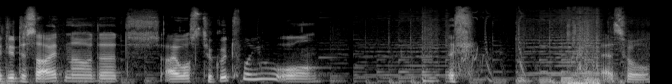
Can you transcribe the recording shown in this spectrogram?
Did you decide now that I was too good for you, or... Asshole.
